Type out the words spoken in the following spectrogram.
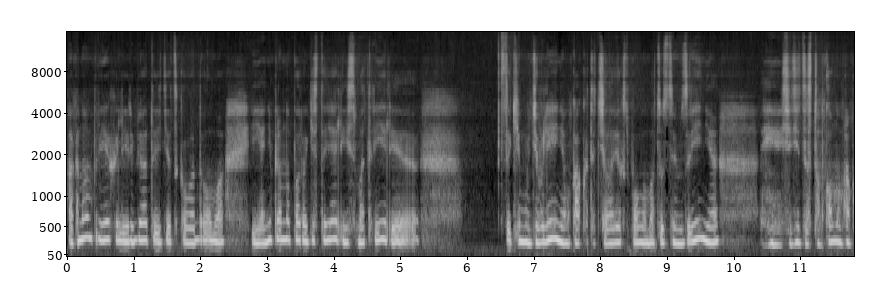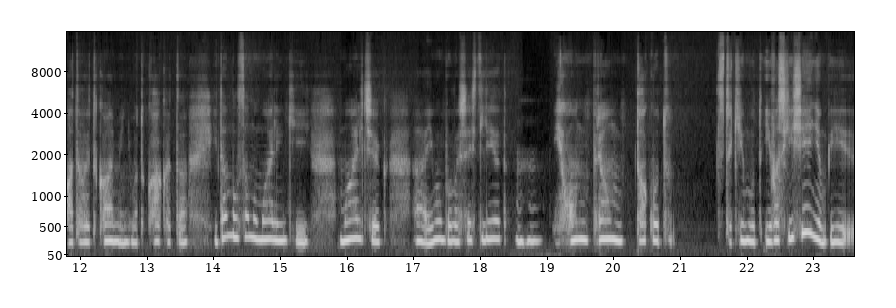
А к нам приехали ребята из детского дома, и они прямо на пороге стояли и смотрели с таким удивлением, как этот человек с полным отсутствием зрения и сидит за станком, обрабатывает камень. Вот как это? И там был самый маленький мальчик, а, ему было 6 лет. Угу. И он прям так вот с таким вот и восхищением, и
